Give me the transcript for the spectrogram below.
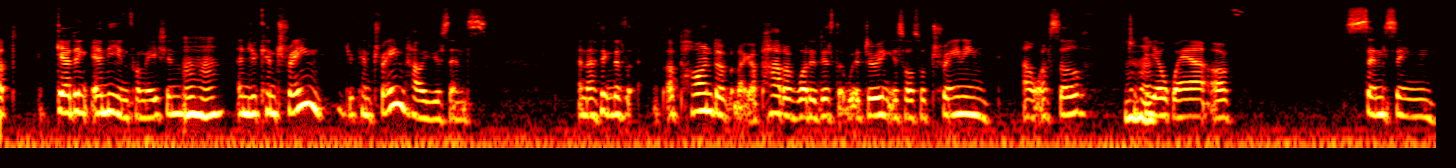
not getting any information Mm-hmm. and you can train you can train how you sense and i think that's a part of like a part of what it is that we're doing is also training ourselves to be Mhm. aware of sensing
